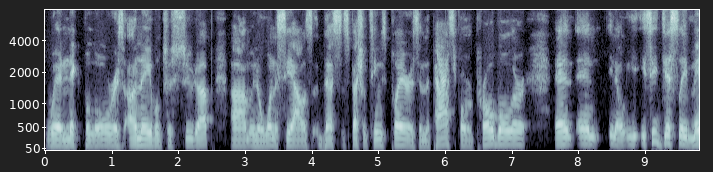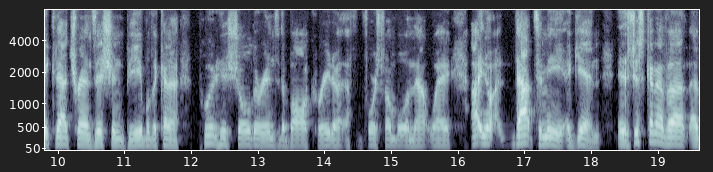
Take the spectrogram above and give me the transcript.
when Nick Bellore is unable to suit up. Um, you know, one of Seattle's best special teams players in the past, former Pro Bowler. And and you know, you, you see Dissly make that transition, be able to kind of put his shoulder into the ball, create a, a forced fumble in that way. Uh, you know, that to me, again, is just kind of a, a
